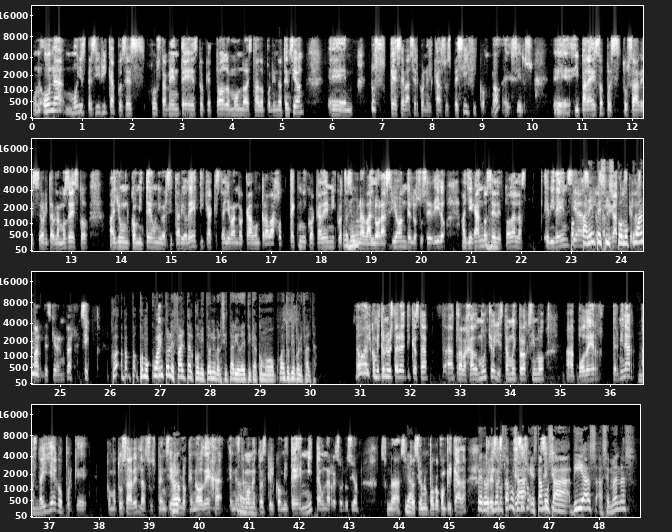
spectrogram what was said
Una muy específica, pues es justamente esto que todo el mundo ha estado poniendo atención, eh, pues qué se va a hacer con el caso específico, ¿no? Es decir, eh, y para eso, pues tú sabes, ahorita hablamos de esto, hay un comité universitario de ética que está llevando a cabo un trabajo técnico académico, está haciendo una valoración de lo sucedido, allegándose de todas las evidencias paréntesis, como que las partes quieren Sí. ¿Como cuánto le falta al Comité Universitario de Ética? ¿Como cuánto tiempo le falta? No, el Comité Universitario de Ética está, ha trabajado mucho y está muy próximo a poder terminar. Hasta ahí llego porque, como tú sabes, la suspensión lo que no deja en este momento es que el comité emita una resolución. Es una situación un poco complicada. Pero, digamos, estamos, a, estamos a días, a semanas.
